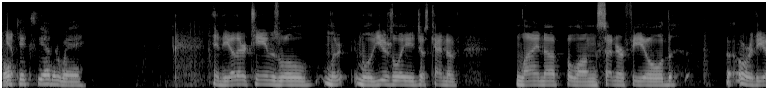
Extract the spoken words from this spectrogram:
Goal Yep. kicks the other way. and the other teams will will usually just kind of line up along center field or the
